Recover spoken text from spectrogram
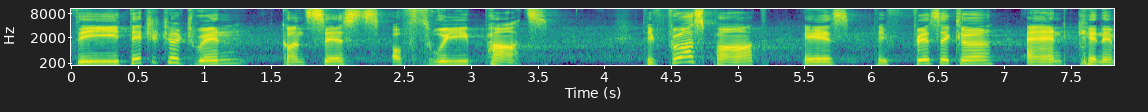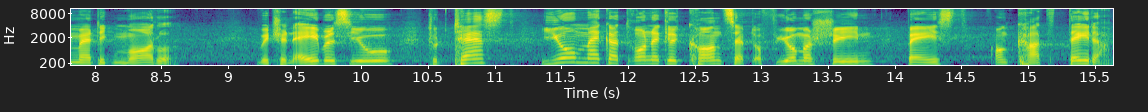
The digital twin consists of three parts. The first part is the physical and kinematic model, which enables you to test your mechatronical concept of your machine based on CAD data.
